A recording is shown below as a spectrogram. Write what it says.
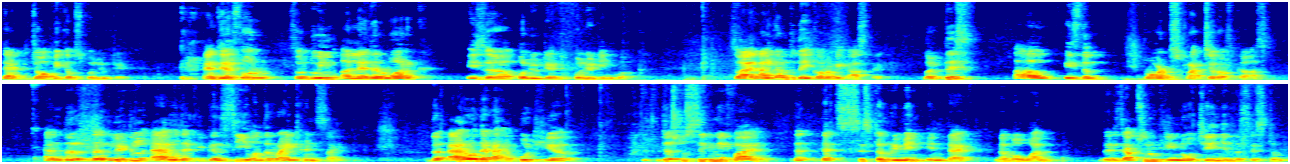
that job becomes polluted. And therefore, so doing a leather work is a polluted, polluting work. So I'll, I'll come to the economic aspect. But this uh, is the broad structure of caste. And the, the little arrow that you can see on the right hand side, the arrow that I have put here is just to signify that that system remain intact, number one. There is absolutely no change in the system.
